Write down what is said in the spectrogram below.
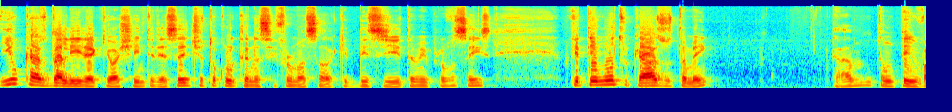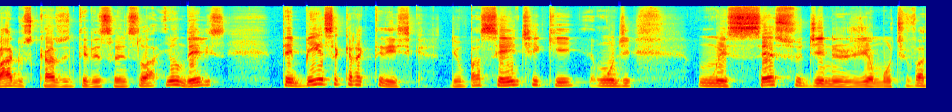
E o caso da Líria que eu achei interessante, eu estou colocando essa informação aqui desse jeito também para vocês, porque tem um outro caso também, tá? Então tem vários casos interessantes lá e um deles tem bem essa característica de um paciente que onde um excesso de energia motiva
